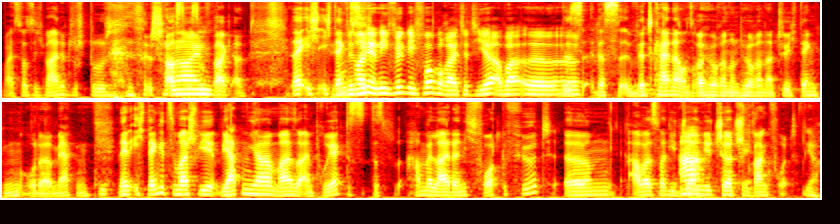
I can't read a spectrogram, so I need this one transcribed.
Weißt du, was ich meine? Du, du schaust Nein. so frag an. Na, ich, ich denk, ja, wir sind ja nicht wirklich vorbereitet hier, aber. Äh, das, das, wird keiner unserer Hörerinnen und Hörer natürlich denken oder merken. Nein, ich denke zum Beispiel, wir hatten ja mal so ein Projekt, das, das haben wir leider nicht fortgeführt, ähm, aber es war die Journey ah, Church okay. Frankfurt. Ja.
